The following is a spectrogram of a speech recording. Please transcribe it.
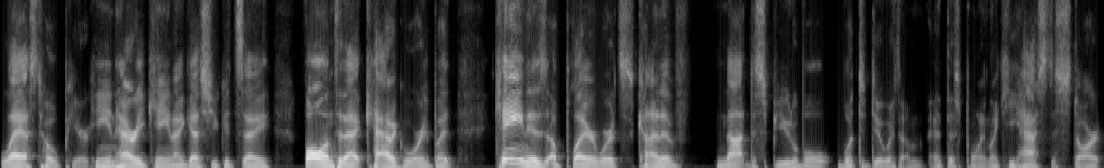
last hope here. He and Harry Kane, I guess you could say, fall into that category. But Kane is a player where it's kind of not disputable what to do with him at this point. Like he has to start.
